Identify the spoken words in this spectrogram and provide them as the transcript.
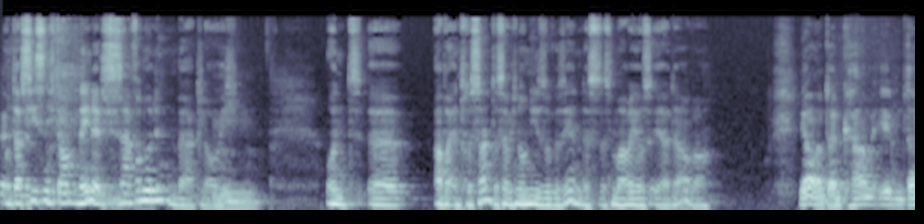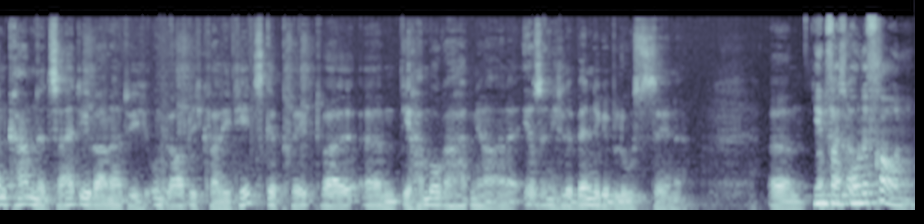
ja. Und das hieß nicht Daumen, nee, nee, das ist einfach nur Lindenberg, glaube ich. Mhm. Und, äh, aber interessant, das habe ich noch nie so gesehen, dass das Marius eher da war. Ja, und dann kam eben, dann kam eine Zeit, die war natürlich unglaublich qualitätsgeprägt, weil ähm, die Hamburger hatten ja eine irrsinnig lebendige Blues-Szene. Ähm, Jedenfalls ohne Frauen.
